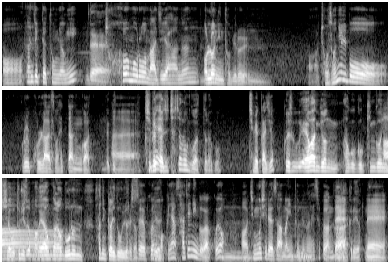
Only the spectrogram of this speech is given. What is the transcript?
어, 현직 대통령이 네. 처음으로 맞이하는 언론 인터뷰를 음. 어, 조선일보를 골라서 했다는 것. 그 아, 집에까지 찾아간 것 같더라고. 집에까지요? 그래서 그 애완견하고 그 김건희 씨하고 아. 둘이서 막 애완견하고 노는 사진까지도 올렸잖아요. 글쎄요, 그건 예. 뭐 그냥 사진인 것 같고요. 음. 어, 집무실에서 아마 인터뷰는 했을 건데. 아, 그래요? 네.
